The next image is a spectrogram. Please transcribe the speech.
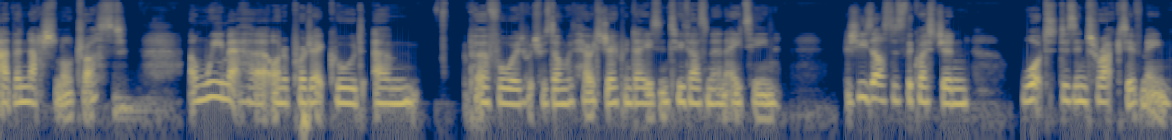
at the National Trust, and we met her on a project called um, Put Her Forward, which was done with Heritage Open Days in 2018. She's asked us the question, "What does interactive mean?"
